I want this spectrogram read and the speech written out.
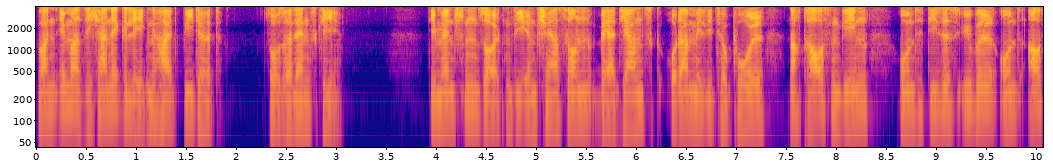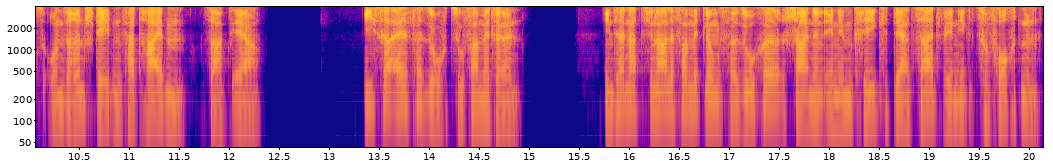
wann immer sich eine Gelegenheit bietet, so Zelensky. Die Menschen sollten wie in Cherson, Berdjansk oder Melitopol nach draußen gehen und dieses Übel und aus unseren Städten vertreiben, sagt er. Israel versucht zu vermitteln. Internationale Vermittlungsversuche scheinen in dem Krieg derzeit wenig zu fruchten.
